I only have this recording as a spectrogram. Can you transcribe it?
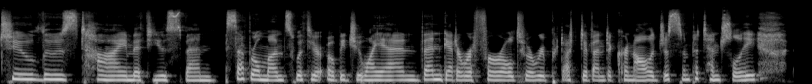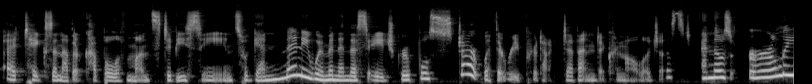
to lose time if you spend several months with your OBGYN, then get a referral to a reproductive endocrinologist, and potentially it takes another couple of months to be seen. So, again, many women in this age group will start with a reproductive endocrinologist. And those early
